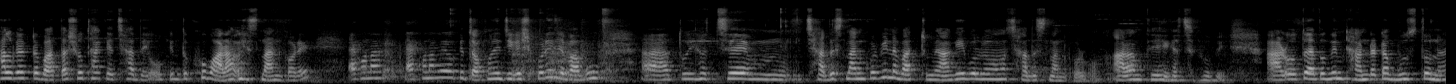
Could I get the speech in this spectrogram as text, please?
হালকা একটা বাতাসও থাকে ছাদে, ও কিন্তু খুব আরামে স্নান করে। এখন আর, এখন আমি ওকে যখনই জিজ্ঞেস করি যে, বাবু তুই হচ্ছে ছাদে স্নান করবি না বাথরুমে? আগেই বলবে আমার ছাদে স্নান করব। আরাম পেয়ে গেছে খুবই। আর ও তো এতদিন ঠান্ডাটা বুঝতো না।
